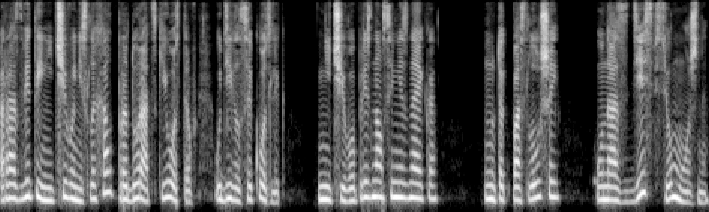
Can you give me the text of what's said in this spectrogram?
«Разве ты ничего не слыхал про дурацкий остров?» — удивился Козлик. «Ничего», — признался Незнайка. «Ну так послушай, у нас здесь все можно.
